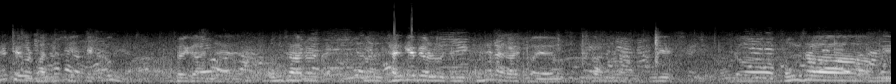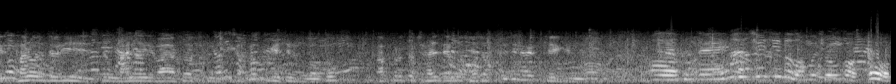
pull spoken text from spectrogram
혜택을 받을 수 있게끔 저희가 이제 봉사를 좀 단계별로 좀 해나갈 거예요. 그래서 우리 어, 봉사 우리 단원들이 좀 많이 와서 지금 이거 하고 계시는 거고 앞으로도 잘 되면 계속 추진할 계획입니다. 어, 근데 행사 취지도 너무 좋은 것 같고,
